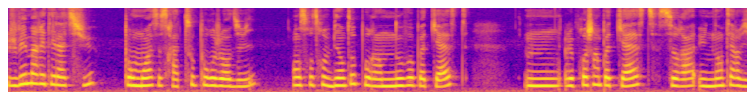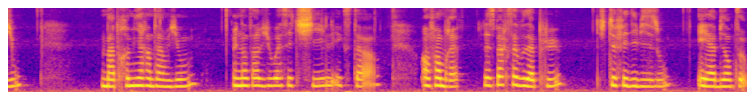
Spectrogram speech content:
Je vais m'arrêter là-dessus. Pour moi, ce sera tout pour aujourd'hui. On se retrouve bientôt pour un nouveau podcast. Hmm, le prochain podcast sera une interview. Ma première interview. Une interview assez chill, etc. Enfin bref, j'espère que ça vous a plu. Je te fais des bisous et à bientôt.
